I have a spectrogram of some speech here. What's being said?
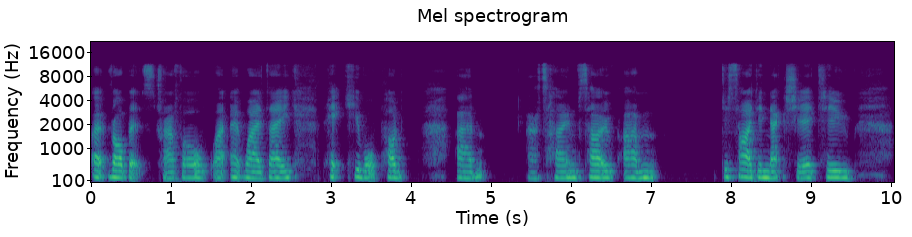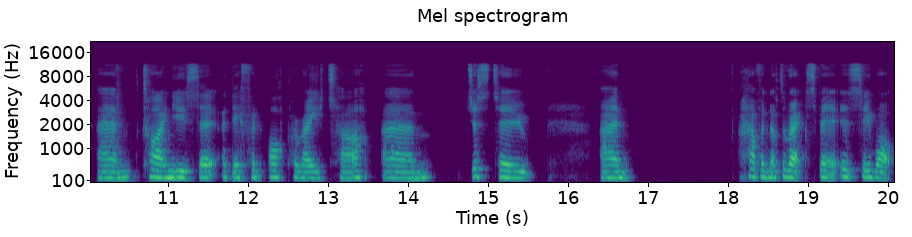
uh, Roberts Travel, uh, where they pick you up on um, at home. So I'm deciding next year to um, try and use a, a different operator um, just to um, have another experience, see what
